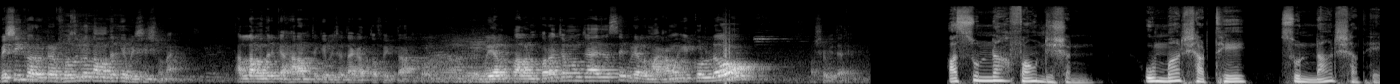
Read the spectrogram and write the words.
বেশি করে, ওইটার ফজিলত আমাদেরকে বেশি শোনায়। আল্লাহ আমাদেরকে হারাম থেকে বেঁচে থাকার তফিক দান করুন। বিড়াল পালন করা যেমন জায়গা আছে, বিড়াল মাখামাখি করলেও অসুবিধা নেই। আসুন্না ফাউন্ডেশন, উম্মার স্বার্থে, সুন্নার সাথে।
